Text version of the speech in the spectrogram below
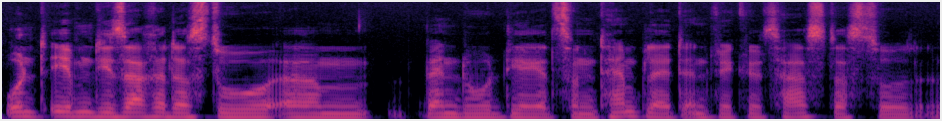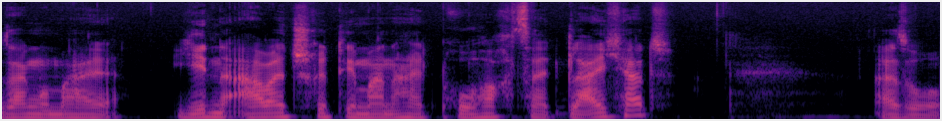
Und eben die Sache, dass du, ähm, wenn du dir jetzt so ein Template entwickelst hast, dass du, sagen wir mal, jeden Arbeitsschritt, den man halt pro Hochzeit gleich hat. Also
